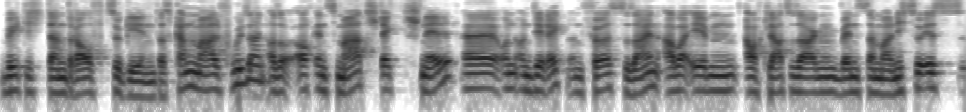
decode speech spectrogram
wirklich dann drauf zu gehen. Das kann mal früh sein, also auch in Smart steckt schnell äh, und, und direkt und First zu sein, aber eben auch klar zu sagen, wenn es dann mal nicht so ist,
